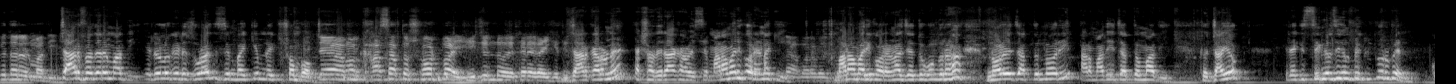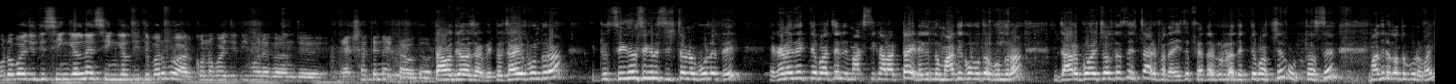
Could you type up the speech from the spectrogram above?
ফেদারের মাদি। চার ফেদারের মাদি। এটা এটা জোড়া ভাই কেমন সম্ভব? এটা আমার খাসা তো শর্ট ভাই এখানে দিচ্ছি যার কারণে একসাথে রাখা হয়েছে। মারামারি করে নাকি? না, মারামারি করে না। মারামারি করে না যেহেতু বন্ধুরা নরে জাত নরি আর মাদি জাত মাদি। তো যাই হোক এটা কি সিঙ্গেল সিঙ্গেল বিক্রি করবেন? কোনো ভাই যদি সিঙ্গেল নেয় সিঙ্গেল দিতে পারব। আর কোনো ভাই যদি মনে করেন যে একসাথে নেয় তাও দেওয়া তাও দেওয়া যাবে। তো যাই হোক বন্ধুরা একটু সিঙ্গেল সিঙ্গেল সিস্টেমে বলে দেই। এখানে দেখতে পাচ্ছেন মাক্সি কালারটা এটা কিন্তু মাদি কবুতর বন্ধুরা। যার বয় চলতেছে চার ফেদা। এই যে ফেদারগুলো দেখতে পাচ্ছেন উঠতেছে। মাদির কত পড়ে ভাই?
